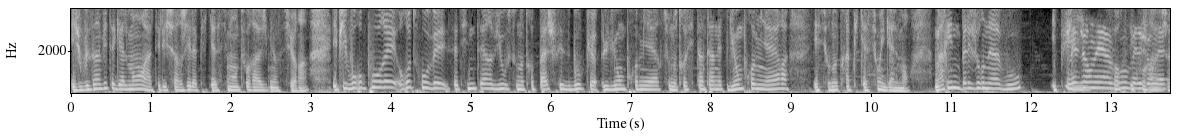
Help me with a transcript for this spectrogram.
Et je vous invite également à télécharger l'application Entourage, bien sûr. hein. Et puis vous pourrez retrouver cette interview sur notre page Facebook Lyon Première, sur notre site internet Lyon Première et sur notre application également. Marine, belle journée à vous. Et puis, à force vous, et à courage.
